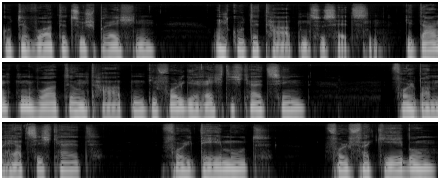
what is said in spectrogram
gute Worte zu sprechen und gute Taten zu setzen. Gedanken, Worte und Taten, die voll Gerechtigkeit sind, voll Barmherzigkeit, voll Demut, voll Vergebung,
